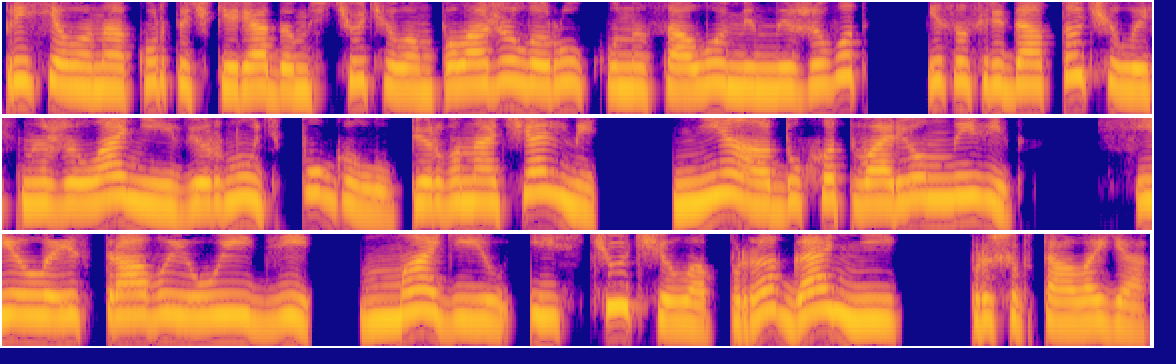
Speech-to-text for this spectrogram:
Присела на курточке рядом с чучелом, положила руку на соломенный живот и сосредоточилась на желании вернуть пугалу первоначальный неодухотворенный вид. Сила из травы уйди, магию из чучела прогони, прошептала я.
